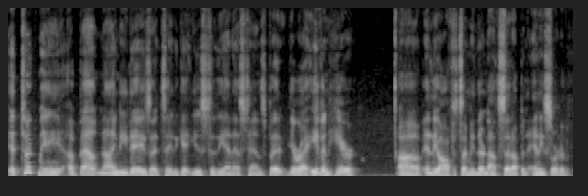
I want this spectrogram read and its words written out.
it took me about 90 days, I'd say, to get used to the NS10s. But you're right, even here uh, in the office, I mean, they're not set up in any sort of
